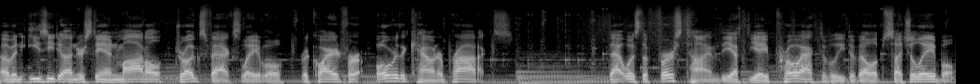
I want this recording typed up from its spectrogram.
of an easy to understand model drugs facts label required for over the counter products. That was the first time the FDA proactively developed such a label,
